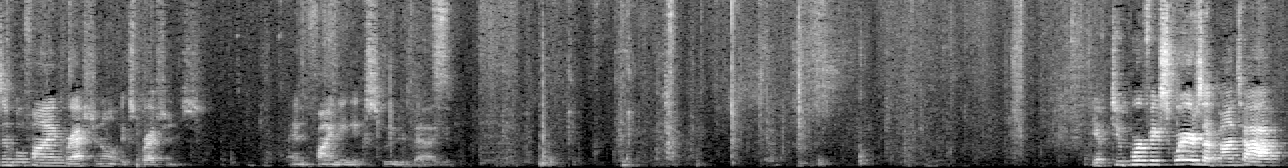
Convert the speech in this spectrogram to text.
Simplifying rational expressions and finding excluded value. You have two perfect squares up on top.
